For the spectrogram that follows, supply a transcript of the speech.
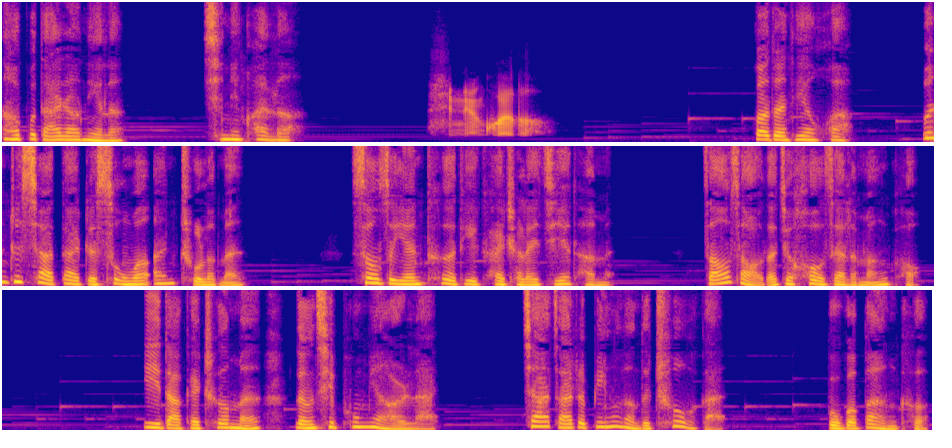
那我不打扰你了，新年快乐。”“新年快乐。”挂断电话，温之夏带着宋文安出了门。宋子妍特地开车来接他们，早早的就候在了门口。一打开车门，冷气扑面而来。夹杂着冰冷的触感，不过半刻，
